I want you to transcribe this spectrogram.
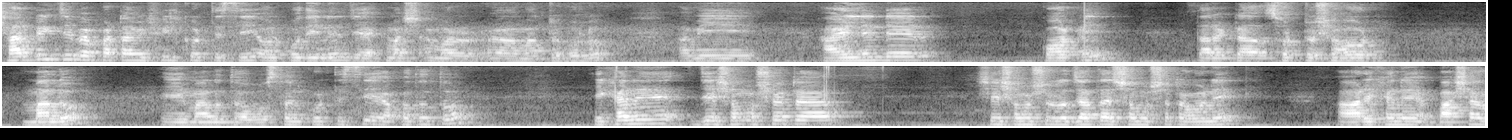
সার্বিক যে ব্যাপারটা আমি ফিল করতেছি অল্প দিনে, যে এক মাস আমার মাত্র হলো। আমি আয়ারল্যান্ডের কর্টে তার একটা ছোট্ট শহর মালো, এই মালোতে অবস্থান করতেছি আপাতত। এখানে যে সমস্যাটা, সেই সমস্যাটা, যাতায়াত সমস্যাটা অনেক। আর এখানে বাসার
